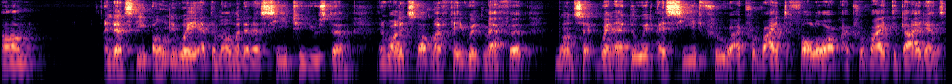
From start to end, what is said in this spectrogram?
Um, and that's the only way at the moment that I see to use them. And while it's not my favorite method, once I, when I do it, I see it through. I provide the follow up. I provide the guidance.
